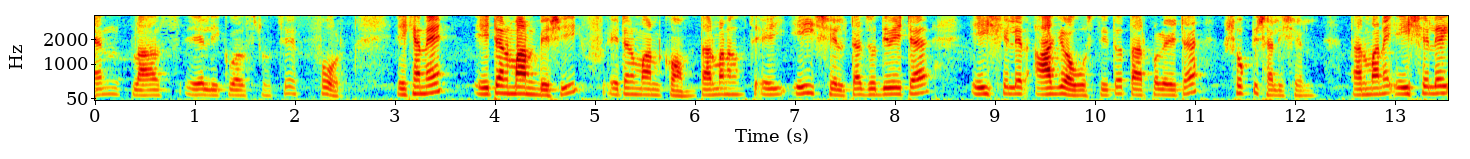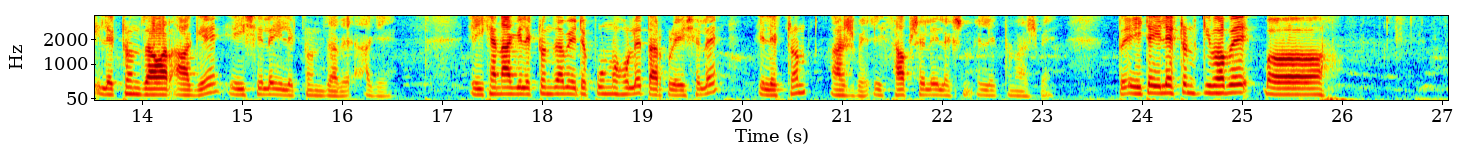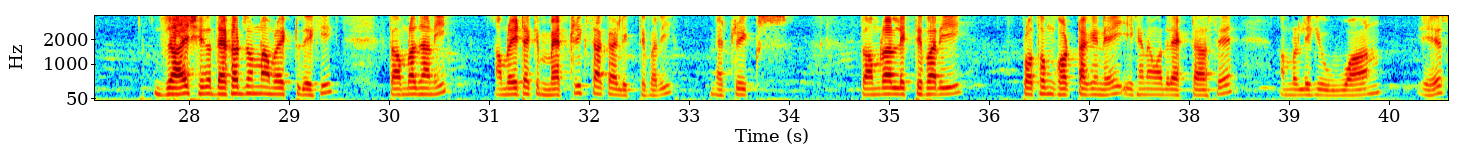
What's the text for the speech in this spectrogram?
N plus L equals two হচ্ছে ফোর এখানে এইটার মান বেশি, এটার মান কম। তার মানে হচ্ছে এই এই শেলটা যদিও এটা এই শেলের আগে অবস্থিত, তারপরে এটা শক্তিশালী শেল তার মানে এই শেলে ইলেকট্রন যাওয়ার আগে, এই শেলে ইলেকট্রন যাবে আগে। এইখানে আগে ইলেকট্রন যাবে, এটা পূর্ণ হলে তারপরে এই শেলে ইলেকট্রন আসবে, এই সাব শেলে ইলেকট্রন ইলেকট্রন আসবে। তো এইটা ইলেকট্রন কীভাবে যায় সেটা দেখার জন্য আমরা একটু দেখি। তো আমরা জানি, আমরা এটাকে ম্যাট্রিক্স আকারে লিখতে পারি ম্যাট্রিক্স তো আমরা লিখতে পারি, প্রথম ঘরটাকে নেই, এখানে আমাদের একটা আছে, আমরা লিখি ওয়ান এস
